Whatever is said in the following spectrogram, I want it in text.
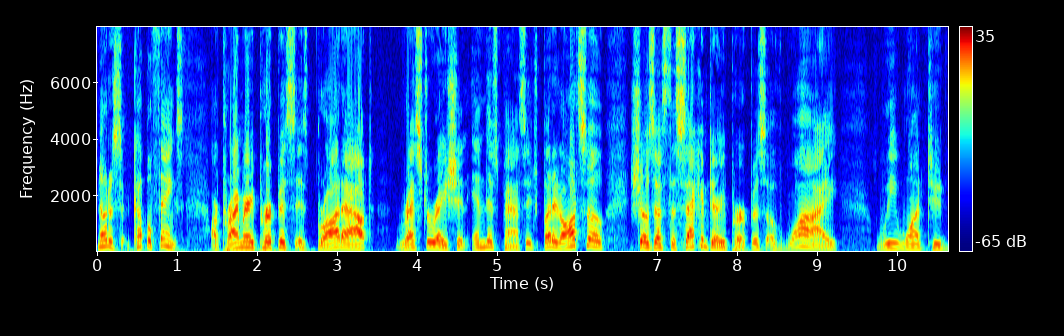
Notice a couple things. Our primary purpose is brought out restoration in this passage, but it also shows us the secondary purpose of why we want to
